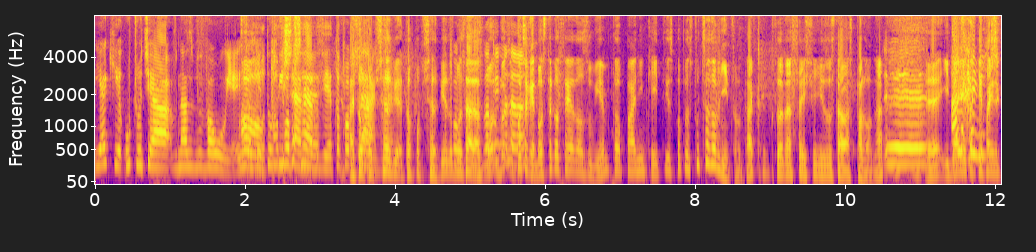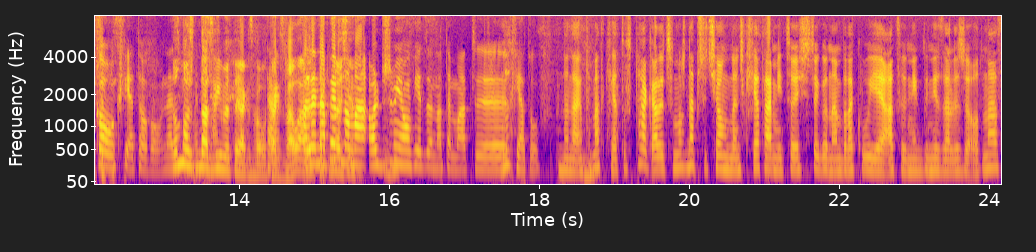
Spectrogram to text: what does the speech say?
jakie uczucia w nas wywołuje. I sobie O, tu to po piszemy. przerwie, to po A to po przerwie. przerwie, to po przerwie, no bo po- zaraz, bo, zrobimy bo, zaraz- poczekaj, bo z tego co ja rozumiem, to pani Katie jest po prostu czarownicą, tak? Która na szczęście nie została spalona. Yy, I daje takie fajne kwiatową. No może tak. nazwijmy to jak zwał, tak, zwał, ale, ale na pewno razie... ma olbrzymią wiedzę na temat y, kwiatów. No na temat kwiatów tak, ale czy można przyciągnąć kwiatami coś, czego nam brakuje, a co jakby nie zależy od nas?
